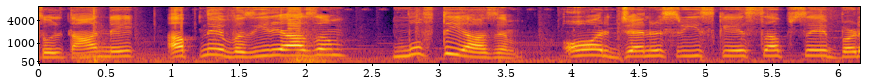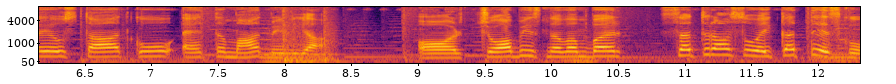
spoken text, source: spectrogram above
सुल्तान ने अपने वज़ीर आज़म मुफ्ती आज़म और जेनसरीज के सबसे बड़े उस्ताद को एतमाद में लिया और 24 नवंबर 1731 को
